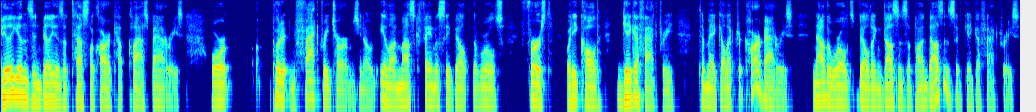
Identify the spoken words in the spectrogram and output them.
billions and billions of Tesla car class batteries, or put it in factory terms. You know, Elon Musk famously built the world's first, what he called gigafactory to make electric car batteries. Now the world's building dozens upon dozens of gigafactories.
